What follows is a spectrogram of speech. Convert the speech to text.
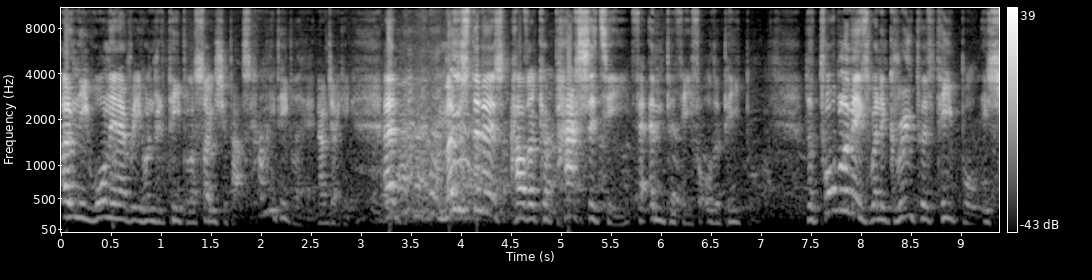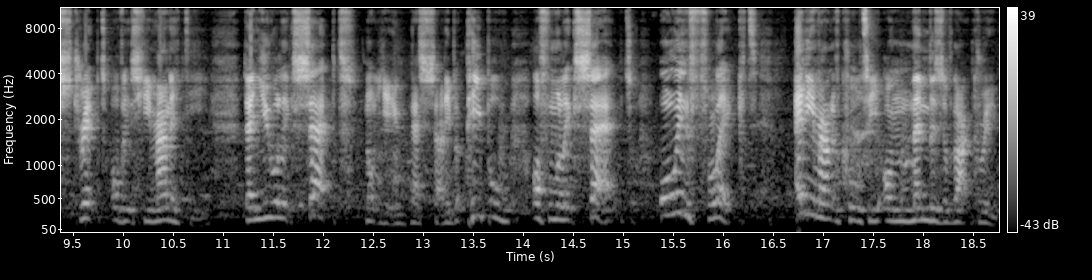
only one in every hundred people are sociopaths. How many people are here? No, I'm joking. Um, most of us have a capacity for empathy for other people. The problem is when a group of people is stripped of its humanity, then you will accept, not you necessarily, but people often will accept or inflict any amount of cruelty on members of that group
